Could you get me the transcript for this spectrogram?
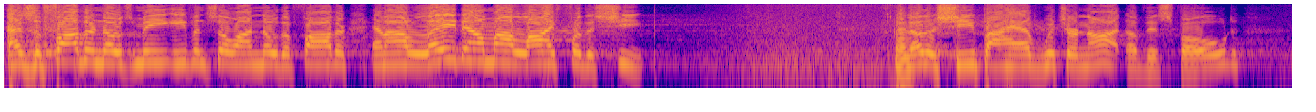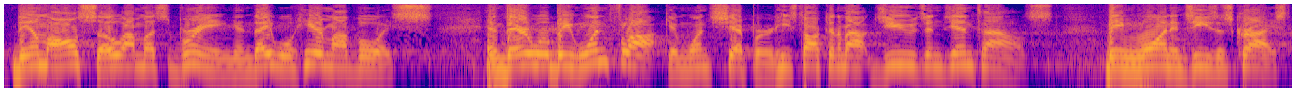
As the Father knows me, even so I know the Father, and I lay down my life for the sheep. And other sheep I have which are not of this fold, them also I must bring, and they will hear my voice. And there will be one flock and one shepherd. He's talking about Jews and Gentiles being one in Jesus Christ.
